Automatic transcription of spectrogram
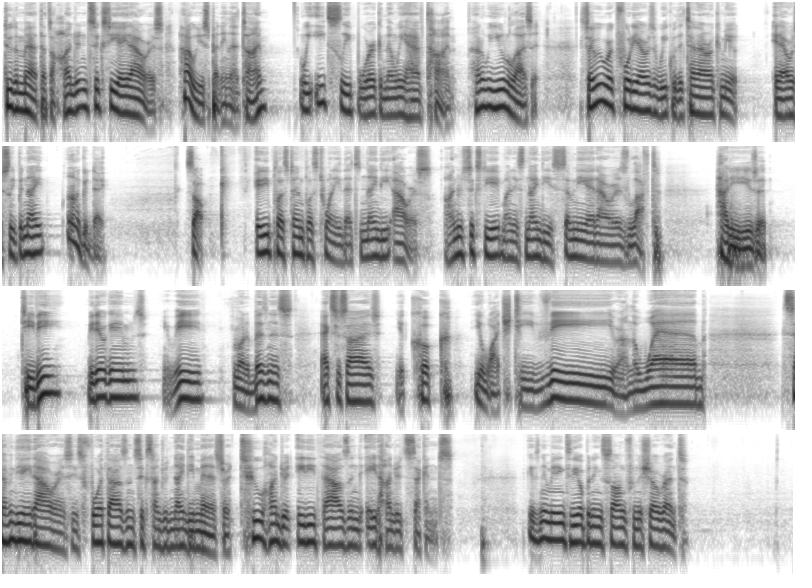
Do the math, that's 168 hours. How are you spending that time? We eat, sleep, work, and then we have time. How do we utilize it? Say we work 40 hours a week with a 10 hour commute, 8 hours sleep a night on a good day. So, 80 plus 10 plus 20, that's 90 hours. 168 minus 90 is 78 hours left. How do you use it? TV, video games, you read, promote a business, exercise, you cook, you watch TV, you're on the web. 78 hours is 4,690 minutes or 280,800 seconds. Gives new meaning to the opening song from the show Rent.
